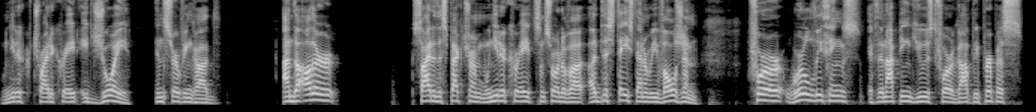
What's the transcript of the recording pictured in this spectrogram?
We need to try to create a joy in serving God. On the other side of the spectrum, we need to create some sort of a, a distaste and a revulsion for worldly things if they're not being used for a godly purpose.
